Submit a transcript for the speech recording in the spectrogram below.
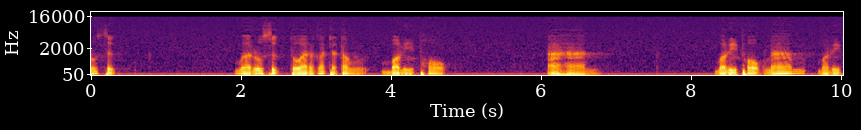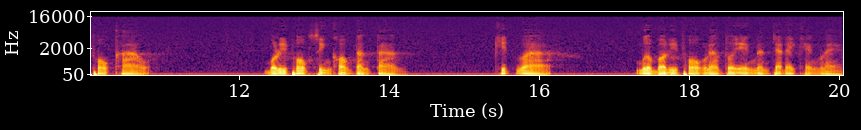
รู้สึก เมื่อรู้สึกตัวแล้วก็จะต้องบริโภค อาหาร บริโภคน้ำบริโภคข้าว บริโภคสิ่งของต่างๆ คิดว่า เมื่อบริโภคแล้วตัวเองนั้นจะได้แข็งแรง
